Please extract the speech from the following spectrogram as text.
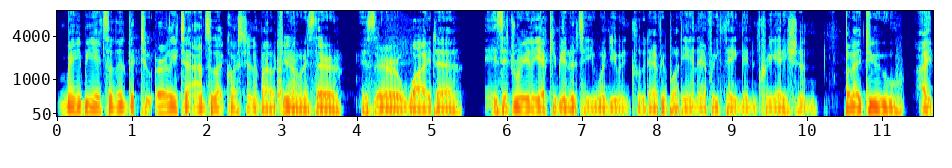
Maybe it's a little bit too early to answer that question about you know is there is there a wider is it really a community when you include everybody and everything in creation but i do i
